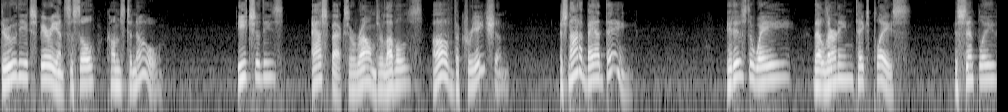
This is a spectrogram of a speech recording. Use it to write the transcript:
Through the experience, the soul comes to know each of these aspects or realms or levels of the creation. It's not a bad thing. It is the way that learning takes place, is simply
